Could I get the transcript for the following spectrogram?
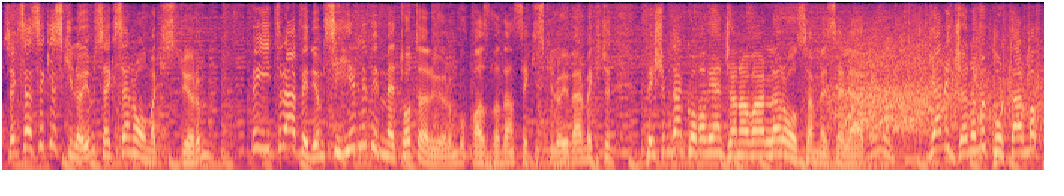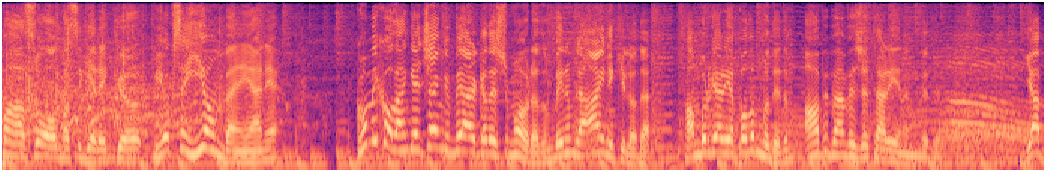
88 kiloyum, 80 olmak istiyorum. Ve itiraf ediyorum sihirli bir metot arıyorum bu fazladan 8 kiloyu vermek için. Peşimden kovalayan canavarlar olsa mesela değil mi? Yani canımı kurtarma pahası olması gerekiyor. Yoksa yiyorum ben yani. Komik olan geçen gün bir arkadaşıma uğradım. Benimle aynı kiloda. Hamburger yapalım mı dedim. Abi ben vejeteryenim dedi. Ya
